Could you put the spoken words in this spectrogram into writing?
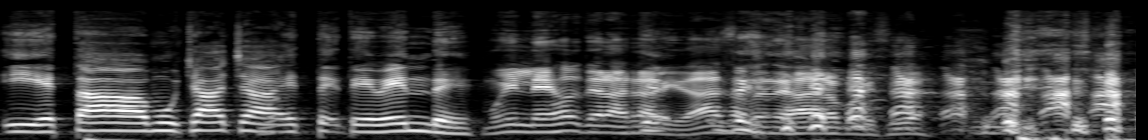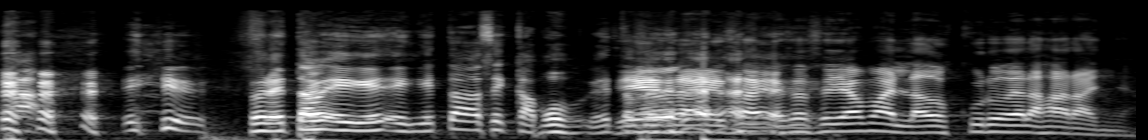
y esta muchacha este, te vende. Muy lejos de la realidad esa pendejada de la policía. Pero esta en, en esta se escapó. Sí, Esta esa, vez- esa- esa se llama El lado oscuro de las arañas.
